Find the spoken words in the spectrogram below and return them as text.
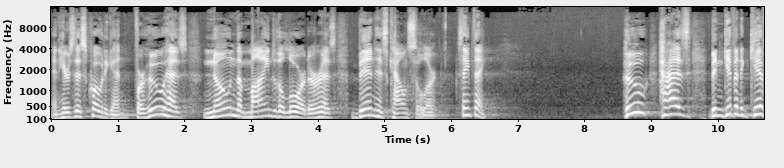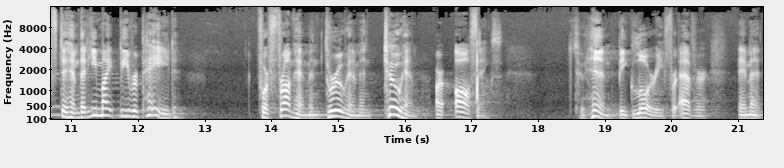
And here's this quote again For who has known the mind of the Lord or has been his counselor? Same thing. Who has been given a gift to him that he might be repaid? For from him and through him and to him are all things. To him be glory forever. Amen.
